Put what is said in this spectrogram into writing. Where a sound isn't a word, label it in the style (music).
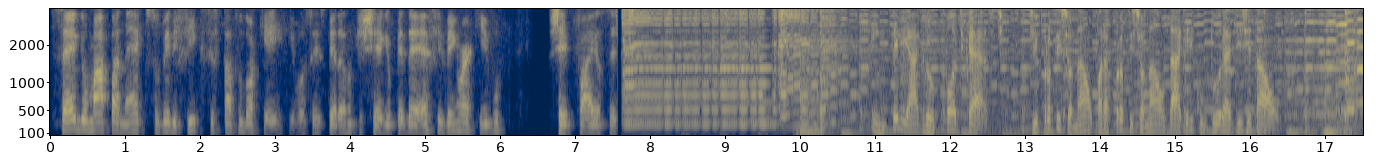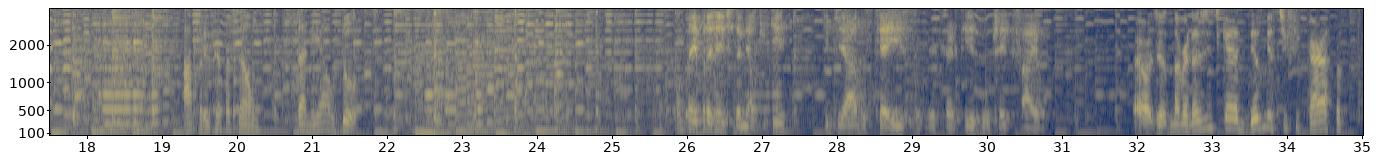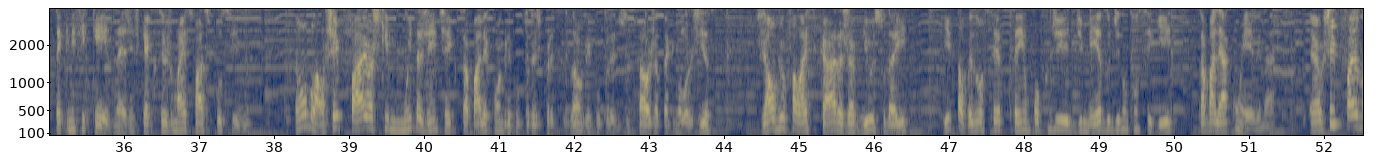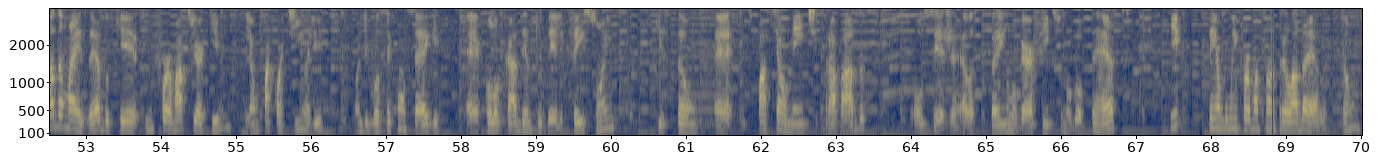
segue o mapa anexo, verifique se está tudo ok. E você esperando que chegue o PDF e venha o arquivo shapefile, seja. Inteliagro Podcast de profissional para profissional da agricultura digital. Apresentação: Daniel Duft. Conta aí pra gente, Daniel, o que, que, que diabos que é isso, esse arquivo shapefile? É, na verdade, a gente quer desmistificar essa tecnifiquez, né? A gente quer que seja o mais fácil possível. Então vamos lá, um shapefile, acho que muita gente aí que trabalha com agricultura de precisão, agricultura digital, já tecnologias, já ouviu falar esse cara, já viu isso daí, e talvez você tenha um pouco de, de medo de não conseguir trabalhar com ele, né? É, o shapefile nada mais é do que um formato de arquivo, ele é um pacotinho ali, onde você consegue é, colocar dentro dele feições que estão é, espacialmente travadas, ou seja, elas têm um lugar fixo no globo terrestre, e tem alguma informação atrelada a ela. Então,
